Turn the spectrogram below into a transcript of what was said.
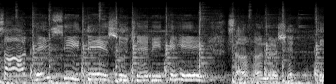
ಜಾತೆ ಸಾಧ್ವೆ ಸೀತೆ ಸುಚರಿತೆ ಸಹನ ಶಕ್ತಿ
